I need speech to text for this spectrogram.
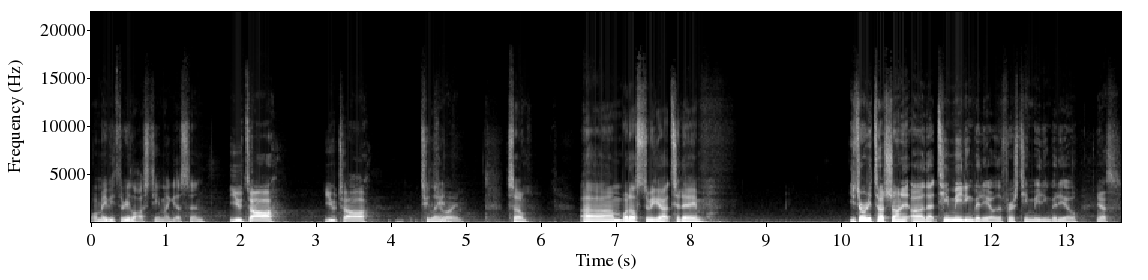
or maybe three-loss team, I guess. Then Utah, Utah, Tulane. Tulane. So, um, what else do we got today? You already touched on it. Uh, that team meeting video, the first team meeting video. Yes.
